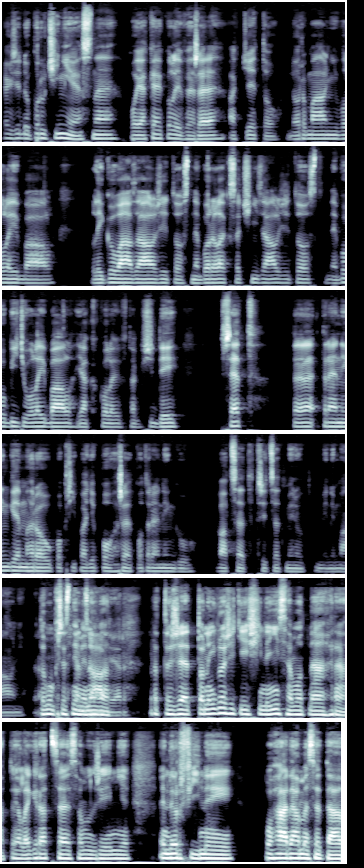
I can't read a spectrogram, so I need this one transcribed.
Takže doporučení je jasné, po jakékoliv hře, ať je to normální volejbal, ligová záležitost nebo relaxační záležitost, nebo beach volejbal, jakkoliv, tak vždy před tréninkem hrou, po případě po hře, po tréninku 20-30 minut minimálně. Tomu přesně věnovat, závěr. protože to nejdůležitější není samotná hra, to je legrace, samozřejmě endorfíny, pohádáme se tam.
